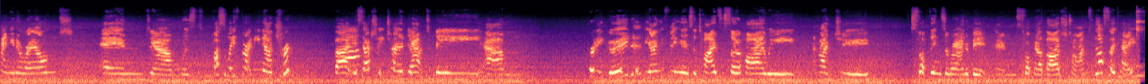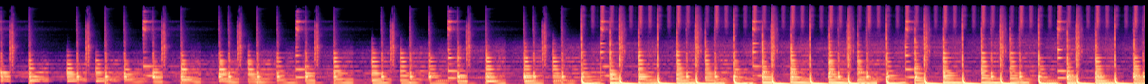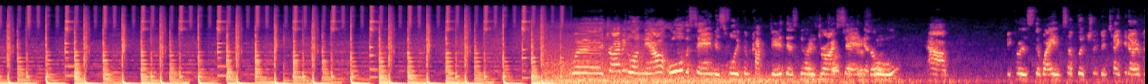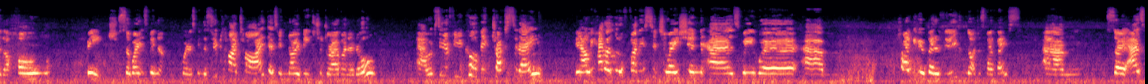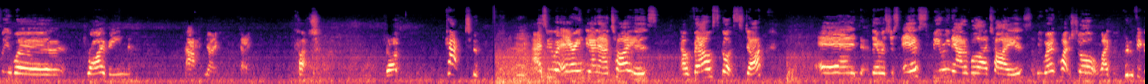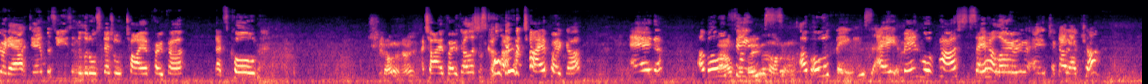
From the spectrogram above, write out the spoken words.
Hanging around and um, was possibly threatening our trip, but it's actually turned out to be um, pretty good. The only thing is the tides are so high we had to swap things around a bit and swap our barge times. But that's okay. Waves have literally been taking over the whole beach. So when it's been when it's been the super high tide, there's been no beach to drive on at all. Uh, we've seen a few cool big trucks today. Now we had a little funny situation as we were um, trying to give you a better view, not just my face. Um, so as we were driving, ah no, okay, cut, Cut. cut. As we were airing down our tyres, our valves got stuck and there was just air spewing out of all our tyres. We weren't quite sure, like we couldn't figure it out. Dan was using a little special tyre poker that's called Shit, I don't know. a tyre poker. Let's just call it a tyre poker. And of all things, remover? I don't of all things, a man walked past to say hello and check out our truck.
